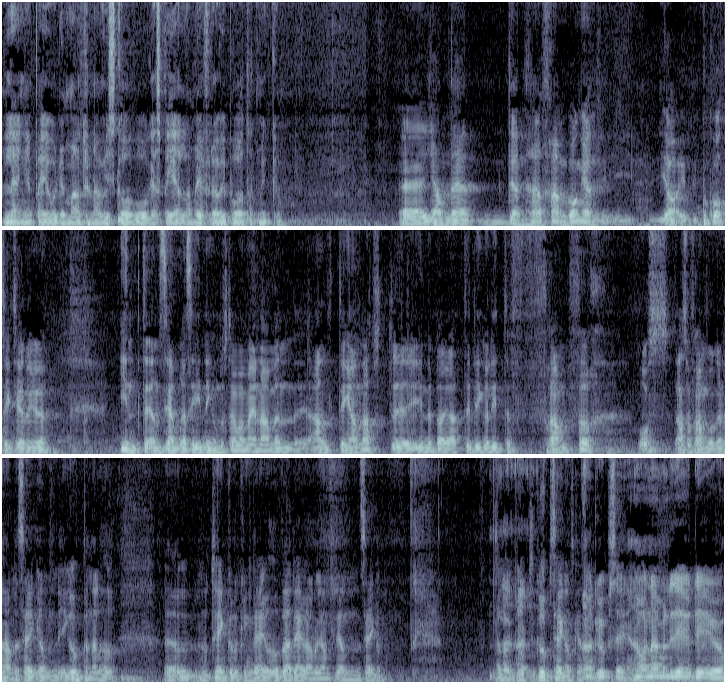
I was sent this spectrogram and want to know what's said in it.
längre perioder i matcherna. Vi ska våga spela med, för det har vi pratat mycket om. Eh, Janne, den här framgången, ja, på kort sikt är den ju inte en sämre sidning om du förstår vad jag menar. Men allting annat eh, innebär ju att det ligger lite framför oss. Alltså framgången här med segern i gruppen, eller hur? Eh, hur tänker du kring det? Hur värderar du egentligen segern? Eller grupp, gruppsegern ska jag säga. Ja, gruppsegern. Ja, nej, men det, är, det är ju,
